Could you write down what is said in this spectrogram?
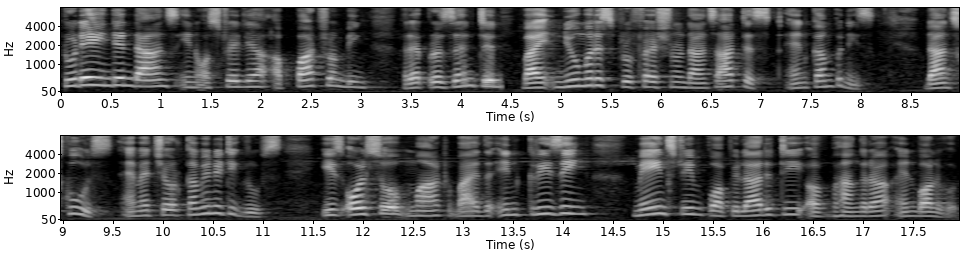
Today, Indian dance in Australia, apart from being represented by numerous professional dance artists and companies, dance schools, amateur community groups, is also marked by the increasing mainstream popularity of Bhangra and Bollywood.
